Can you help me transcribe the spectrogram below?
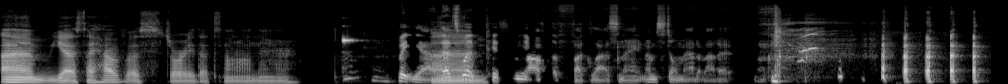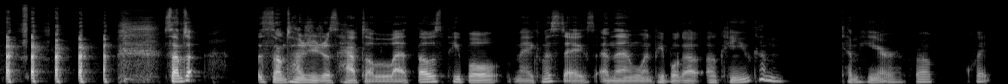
Um yes, I have a story that's not on there. But yeah that's what Um, pissed me off the fuck last night and i'm still mad about it sometimes sometimes you just have to let those people make mistakes and then when people go oh can you come come here real quick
